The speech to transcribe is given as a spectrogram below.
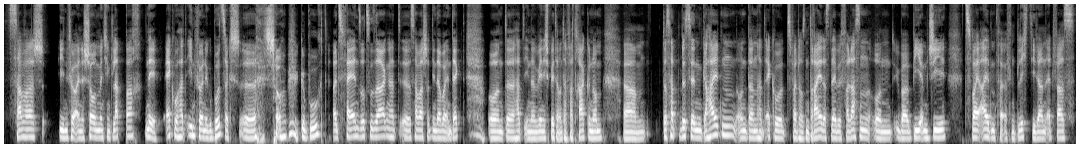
Savage ihn für eine Show in Mönchengladbach, nee, Echo hat ihn für eine Geburtstagsshow äh, gebucht, als Fan sozusagen, hat äh, Savage hat ihn dabei entdeckt und äh, hat ihn dann wenig später unter Vertrag genommen. Ähm, das hat ein bisschen gehalten und dann hat Echo 2003 das Label verlassen und über BMG zwei Alben veröffentlicht, die dann etwas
